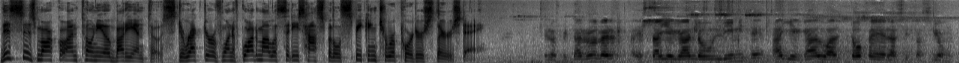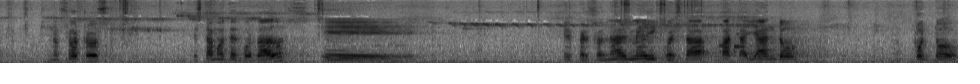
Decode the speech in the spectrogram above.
This is Marco Antonio Barrientos, director of one of Guatemala City's hospitals, speaking to reporters Thursday. El Hospital Roosevelt está llegando a un límite, ha llegado al tope de la situación. Nosotros estamos desbordados. Eh, el personal médico está batallando con todo.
